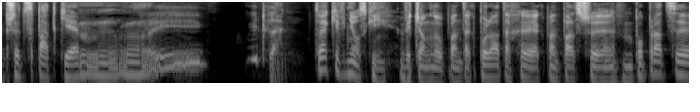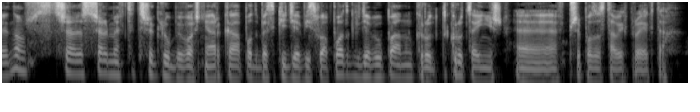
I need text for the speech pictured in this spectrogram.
przed spadkiem i, i tyle. To jakie wnioski wyciągnął pan tak po latach, jak pan patrzy po pracy? No strzel, strzelmy w te trzy kluby właśnie Arka, Podbeskidzie, Wisła Płock, gdzie był pan kró, krócej niż e, przy pozostałych projektach.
